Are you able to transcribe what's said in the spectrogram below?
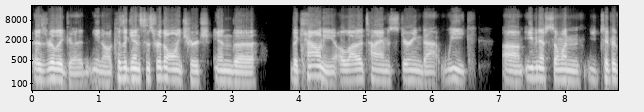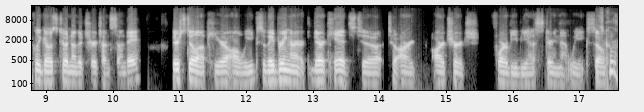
is really good, you know. Because again, since we're the only church in the the county, a lot of times during that week, um, even if someone typically goes to another church on Sunday, they're still up here all week. So they bring our their kids to to our our church for VBS during that week. So cool.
